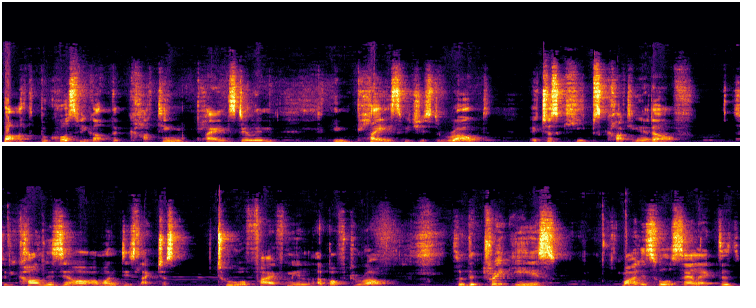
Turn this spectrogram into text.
but because we got the cutting plane still in, in place, which is the road, it just keeps cutting it off. So we can't say, oh, I want this like just two or five mil above the road. So the trick is, while it's all selected,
